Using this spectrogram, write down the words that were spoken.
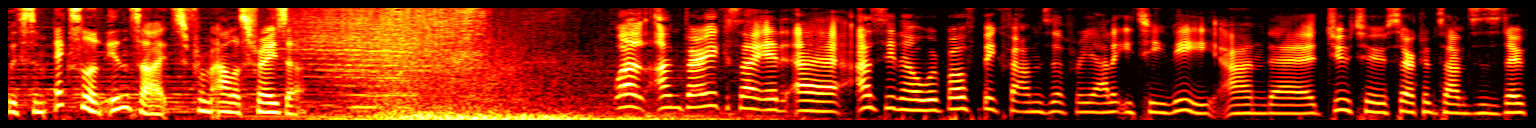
with some excellent insights from Alice Fraser. Well, I'm very excited. Uh, as you know, we're both big fans of reality TV, and uh, due to circumstances, they've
